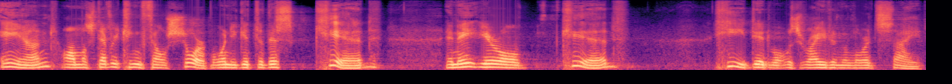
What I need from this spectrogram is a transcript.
And almost every king fell short. But when you get to this kid, an eight year old kid, he did what was right in the Lord's sight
